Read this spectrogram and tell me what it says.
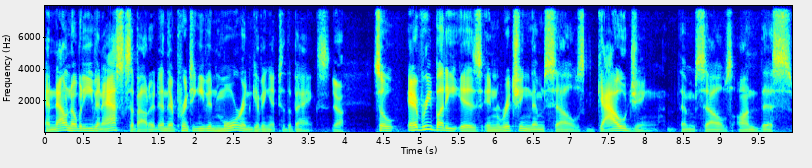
And now nobody even asks about it, and they're printing even more and giving it to the banks. Yeah. So everybody is enriching themselves, gouging themselves on this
